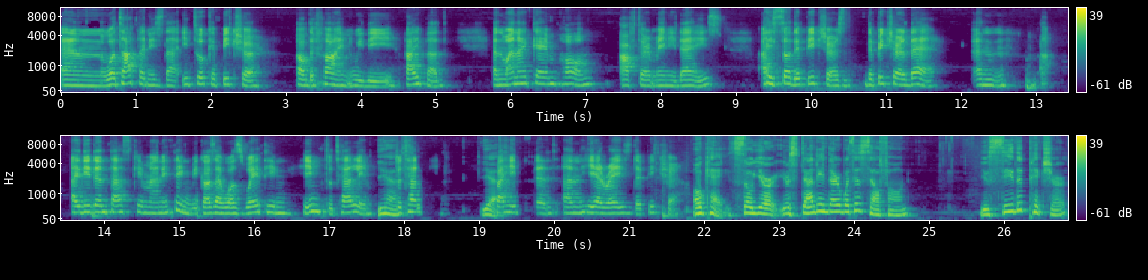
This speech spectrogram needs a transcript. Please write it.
And what happened is that he took a picture of the fine with the iPad. And when I came home after many days, I saw the pictures, the picture there. And I didn't ask him anything because I was waiting him to tell him Yes. to tell Yeah. but he didn't and he erased the picture. Okay, so you're you're standing there with his cell phone. You see the picture,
